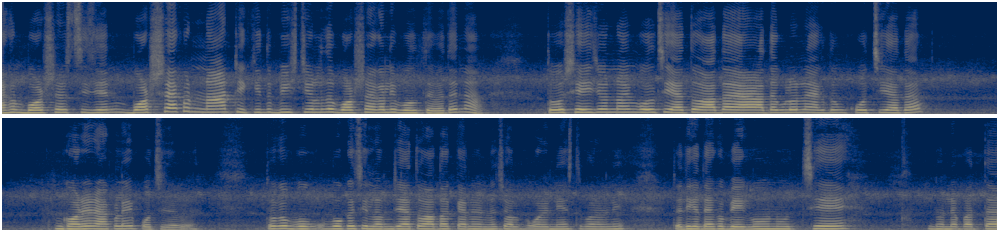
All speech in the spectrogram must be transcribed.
এখন বর্ষার সিজন বর্ষা এখন না ঠিক, কিন্তু বৃষ্টি হলে তো বর্ষাকালই বলতে হবে, তাই না? তো সেই জন্য আমি বলছি এত আদা আর আদাগুলো না একদম কচি আদা ঘরে রাখলেই পচে যাবে। তোকে বকেছিলাম যে এত আদা কেন এনেছে? অল্প করে নিয়ে আসতে পারোনি। তো এদিকে দেখো বেগুন উচ্ছে ধনে পাতা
